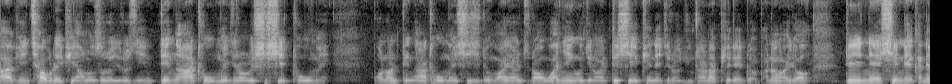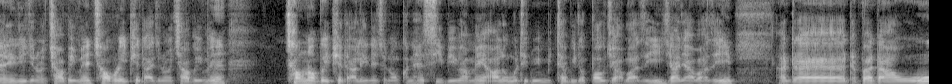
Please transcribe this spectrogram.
အပြင်6ပိတ်ဖြစ်အောင်လို့ဆိုလို့ရှိရင်15ထိုးမယ်ကျွန်တော်တို့88ထိုးမယ် ပေါ့နော်တင်ကားထိုးမယ်ရှိရှိတော့ဘာကြောင့်ကျွန်တော်ဝမ်းချင်းကိုကျွန်တော်တစ်ရှစ်ဖြစ်နေကျွန်တော်ယူထားတာဖြစ်တဲ့အတွက်ပေါ့နော်အဲ့တော့1နဲ့8နဲ့ခဏလေးတွေကျွန်တော်ချပေးမယ်6ပရိတ်ဖြစ်တာကျွန်တော်ချပေးမယ်6နောက်ပိတ်ဖြစ်တာလေးနဲ့ကျွန်တော်ခဏစီပေးပါမယ်အားလုံးမထစ်ပြီးထပ်ပြီးတော့ပေါက်ကြပါစေရကြပါစေအတတပတ်တာကို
